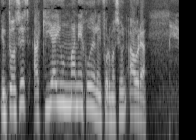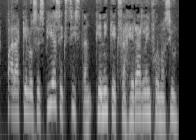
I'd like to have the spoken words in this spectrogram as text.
Entonces, aquí hay un manejo de la información. Ahora, para que los espías existan, tienen que exagerar la información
